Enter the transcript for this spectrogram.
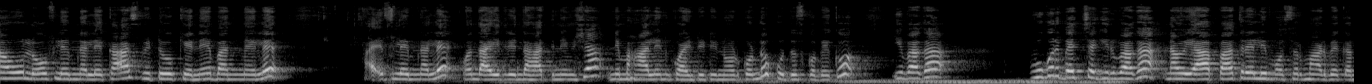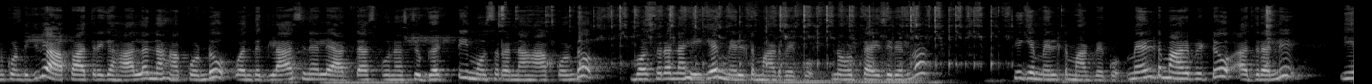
ನಾವು ಲೋ ಫ್ಲೇಮ್ನಲ್ಲೇ ಕಾಸ್ಬಿಟ್ಟು ಕೆನೆ ಬಂದಮೇಲೆ ಹೈ ಫ್ಲೇಮ್ನಲ್ಲೇ ಒಂದು ಐದರಿಂದ ಹತ್ತು ನಿಮಿಷ ನಿಮ್ಮ ಹಾಲಿನ ಕ್ವಾಂಟಿಟಿ ನೋಡಿಕೊಂಡು ಕುದಿಸ್ಕೋಬೇಕು. ಇವಾಗ ಉಗುರು ಬೆಚ್ಚಗಿರುವಾಗ ನಾವು ಯಾವ ಪಾತ್ರೆಯಲ್ಲಿ ಮೊಸರು ಮಾಡ್ಬೇಕು ಅನ್ಕೊಂಡಿದೀವಿ, ಆ ಪಾತ್ರೆಗೆ ಹಾಲನ್ನು ಹಾಕ್ಕೊಂಡು ಒಂದು ಗ್ಲಾಸಿನಲ್ಲಿ ಅರ್ಧ ಸ್ಪೂನಷ್ಟು ಗಟ್ಟಿ ಮೊಸರನ್ನು ಹಾಕ್ಕೊಂಡು ಮೊಸರನ್ನು ಹೀಗೆ ಮೆಲ್ಟ್ ಮಾಡಬೇಕು. ನೋಡ್ತಾ ಇದ್ದೀರಲ್ವಾ? ಹೀಗೆ ಮೆಲ್ಟ್ ಮಾಡಬೇಕು. ಮೆಲ್ಟ್ ಮಾಡಿಬಿಟ್ಟು ಅದರಲ್ಲಿ ಈ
